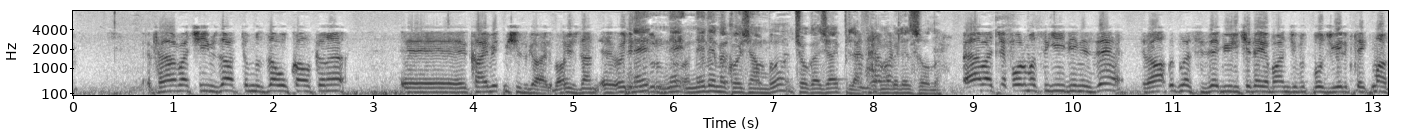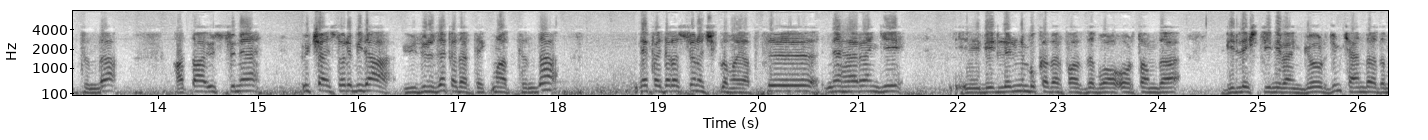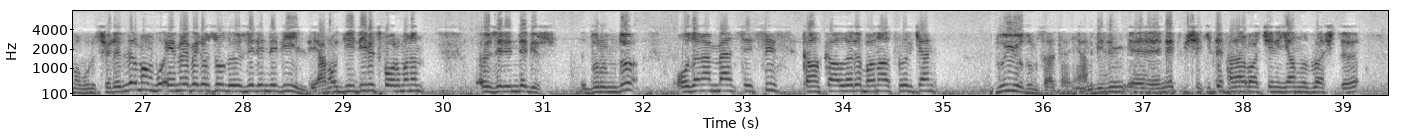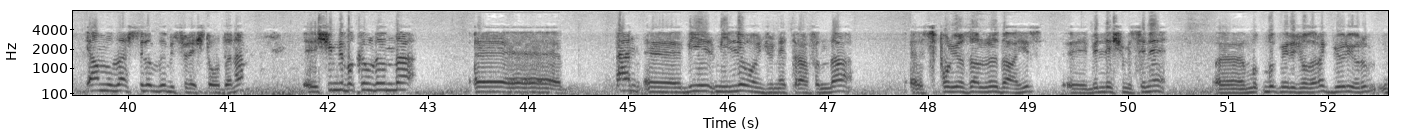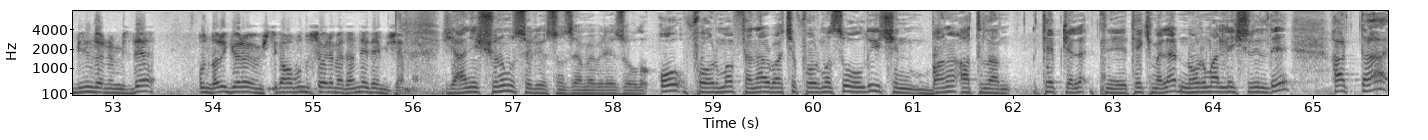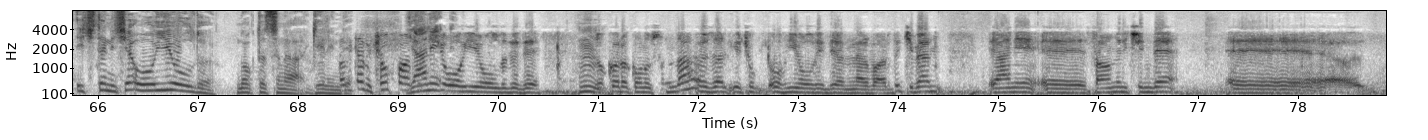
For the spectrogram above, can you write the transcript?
Fenerbahçe'ye imza attığımızda o kalkanı e, kaybetmişiz galiba. O yüzden e, öyle bir durum Ne, var. ne, ne demek hocam bu? Çok acayip bir laf Fenerbahçe- Belezoğlu. Fenerbahçe forması giydiğinizde rahatlıkla size bir ülkede yabancı futbolcu gelip tekme attığında hatta üstüne 3 ay sonra bir daha yüzünüze kadar tekme attığında ne federasyon açıklama yaptı ne herhangi e, birilerinin bu kadar fazla bu ortamda birleştiğini ben gördüm. Kendi adıma bunu söyleyebilirim ama bu Emre Belözoğlu özelinde değildi. Yani o giydiğimiz formanın özelinde bir durumdu. O dönem ben sessiz kahkahaları bana atılırken duyuyordum zaten. Yani bizim e, net bir şekilde Fenerbahçe'nin yalnızlaştığı, yalnızlaştırıldığı bir süreçti o dönem. E, şimdi bakıldığında e, ben e, bir milli oyuncunun etrafında e, spor yazarlığı dair e, birleşmesini e, mutluluk verici olarak görüyorum. Bizim dönemimizde bunları görememiştik ama bunu söylemeden de edemeyeceğim. Yani. Yani şunu mu söylüyorsunuz Emre Belezoğlu? O forma Fenerbahçe forması olduğu için bana atılan tepkeler, e, tekmeler normalleştirildi. Hatta içten içe o iyi oldu noktasına gelindi. Tabii tabii çok fazla Yani- kişi oh iyi oldu dedi. Zokora konusunda özellikle çok oh iyi oldu diyenler vardı ki ben yani e, sahanın içinde e,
